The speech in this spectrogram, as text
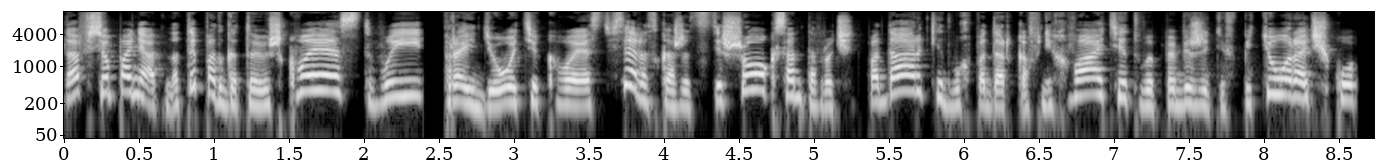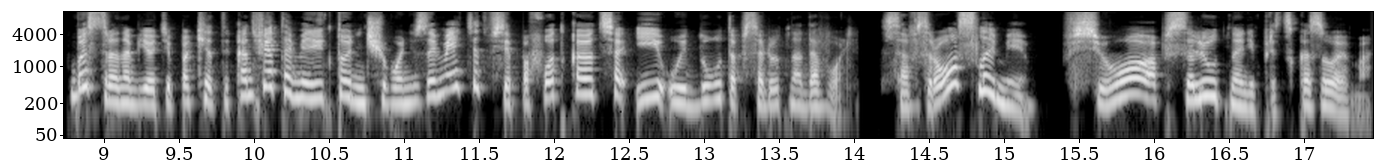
Да, все понятно. Ты подготовишь квест, вы пройдете квест, все расскажут стишок, Санта вручит подарки, двух подарков не хватит, вы побежите в пятерочку, быстро набьете пакеты конфетами, никто ничего не заметит, все пофоткаются и уйдут абсолютно довольны. Со взрослыми все абсолютно непредсказуемо.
